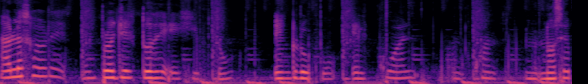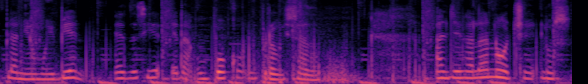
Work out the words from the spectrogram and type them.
Habla sobre un proyecto de Egipto en grupo, el cual no se planeó muy bien, es decir, era un poco improvisado. Al llegar la noche, los,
